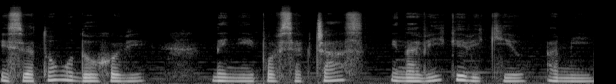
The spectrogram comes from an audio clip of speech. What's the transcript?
і Святому Духові, нині і повсякчас, і на віки віків. Амінь.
